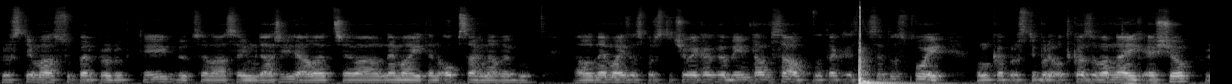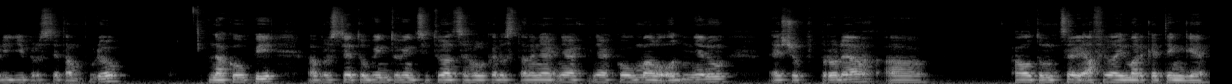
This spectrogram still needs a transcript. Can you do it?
prostě má super produkty, docela se jim daří, ale třeba nemají ten obsah na webu. Ale nemají zase prostě člověka, kdo by jim tam psal. No tak se to spojí. Holka prostě bude odkazovat na jejich e-shop, lidi prostě tam půjdou, nakoupí a prostě je to win-to-win situace. Holka dostane nějak, nějak, nějakou malou odměnu, e-shop prodá a, a o tom celý affiliate marketing je.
